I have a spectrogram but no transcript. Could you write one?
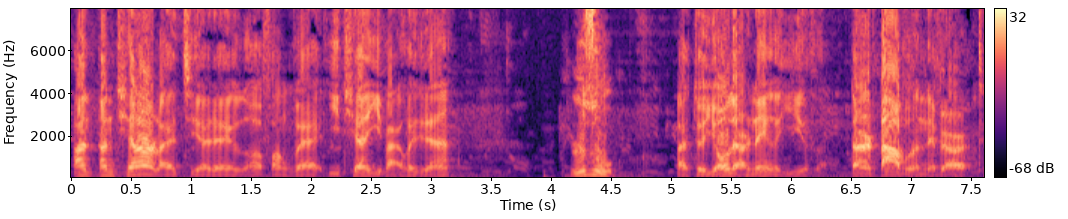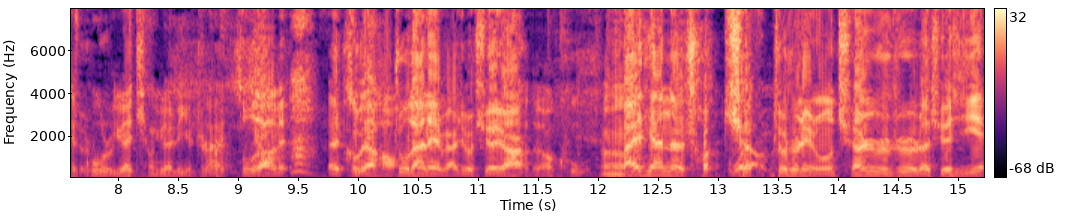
按按天来结这个房费，一天一百块钱。日租，哎，对，有点那个意思。但是大部分那边这就是故事越听越励志。哎，住到那，哎，特别好住在那边就是学员，都要白天呢全全就是那种全日制的学习，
